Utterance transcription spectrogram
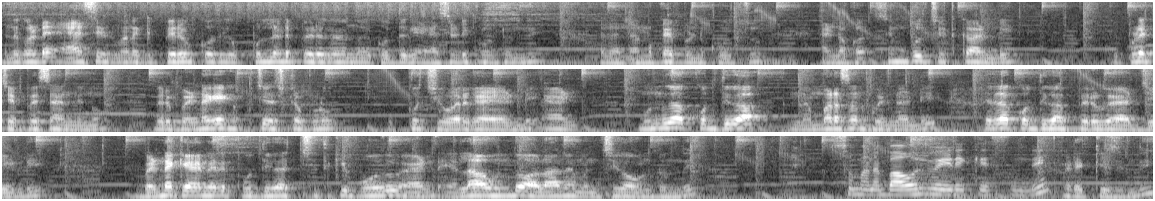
ఎందుకంటే యాసిడ్ మనకి పెరుగు కొద్దిగా పుల్లటి పెరుగు అనేది కొద్దిగా యాసిడిక్ ఉంటుంది. లేదా నిమ్మకాయ పిండుకోవచ్చు. అండ్ ఒక సింపుల్ చిట్కా అండి. ఇప్పుడే చెప్పేశాను నేను. మీరు బెండకాయ ఉప్పు చేసేటప్పుడు ఉప్పు చివరిగా వేయండి. అండ్ ముందుగా కొద్దిగా నిమ్మరసం పిండండి. లేదా కొద్దిగా పెరుగు యాడ్ చేయండి. బెండకాయ అనేది కొద్దిగా చితికిపోదు. అండ్ ఎలా ఉందో అలానే మంచిగా ఉంటుంది. సో మన బౌల్ వేడెక్కేసింది. ఎక్కేసింది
